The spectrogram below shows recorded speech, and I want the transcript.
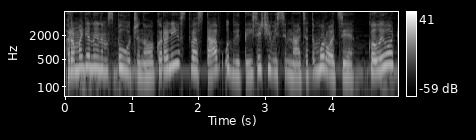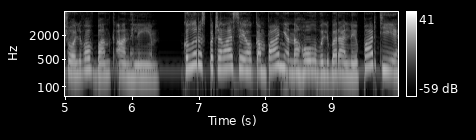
Громадянином Сполученого Королівства став у 2018 році, коли очолював Банк Англії. Коли розпочалася його кампанія на голову ліберальної партії,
